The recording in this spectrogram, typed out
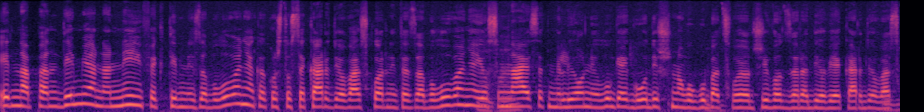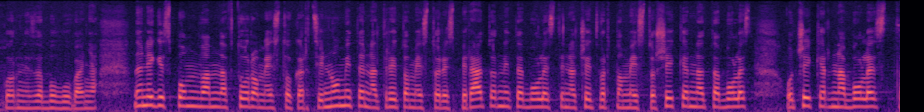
една пандемија на неинфективни заболувања, како што се кардиоваскуларните заболувања и 18 милиони луѓе годишно го губат својот живот заради овие кардиоваскуларни заболувања. Да не ги спомнувам на второ место карциномите, на трето место респираторните болести, на четврто место шекерната болест. Од шекерна болест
